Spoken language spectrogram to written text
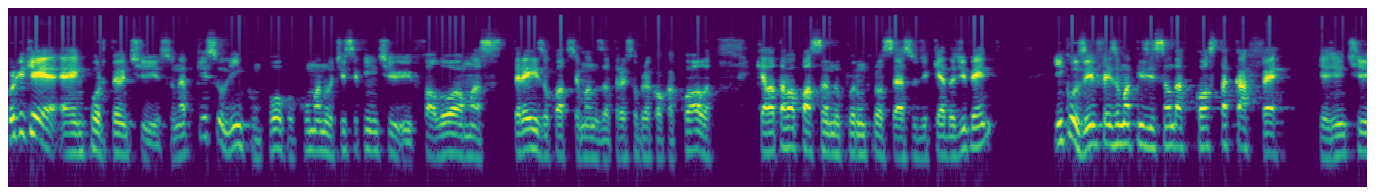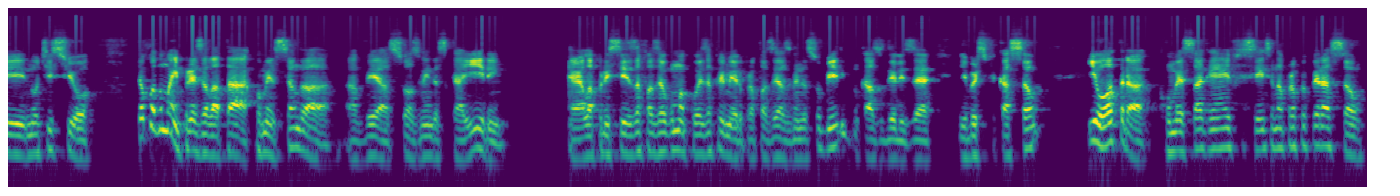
Por que, que é importante isso? Né? Porque isso linka um pouco com uma notícia que a gente falou há umas três ou quatro semanas atrás sobre a Coca-Cola, que ela estava passando por um processo de queda de venda, inclusive fez uma aquisição da Costa Café, que a gente noticiou. Então, quando uma empresa está começando a, a ver as suas vendas caírem, ela precisa fazer alguma coisa primeiro para fazer as vendas subirem, no caso deles é diversificação, e outra, começar a ganhar eficiência na própria operação.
